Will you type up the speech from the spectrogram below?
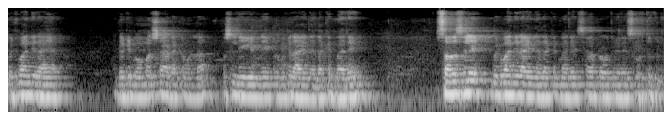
ബഹുമാന്യരായ അഡ്വക്കേറ്റ് മുഹമ്മദ് ഷാ അടക്കമുള്ള മുസ്ലിം ലീഗിന്റെ പ്രമുഖരായ നേതാക്കന്മാരെ സദസ്സിലെ ബഹുമാന്യരായ നേതാക്കന്മാരെ സഹപ്രവർത്തകരെ സുഹൃത്തുക്കളെ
